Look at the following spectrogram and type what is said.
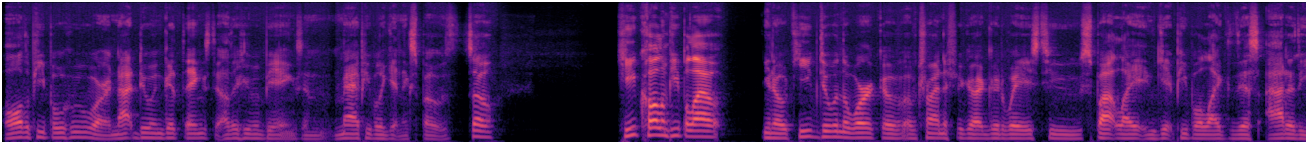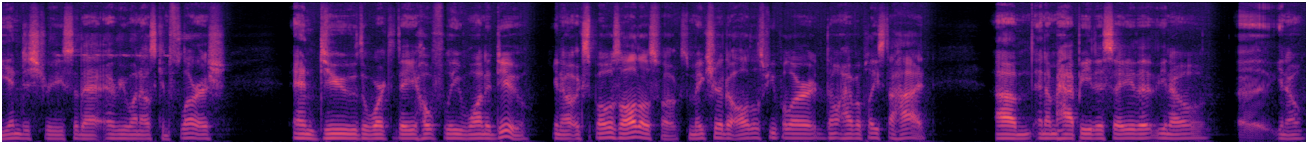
all the people who are not doing good things to other human beings and mad people are getting exposed. So keep calling people out, you know, keep doing the work of, of trying to figure out good ways to spotlight and get people like this out of the industry so that everyone else can flourish and do the work that they hopefully want to do. You know expose all those folks make sure that all those people are don't have a place to hide. Um, and i'm happy to say that you know uh, you know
